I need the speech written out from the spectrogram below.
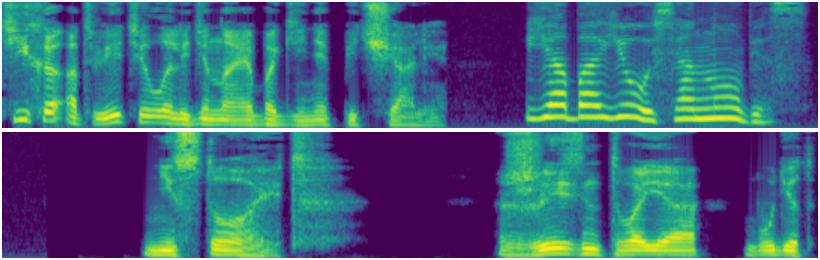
Тихо ответила ледяная богиня печали. «Я боюсь, Анубис». Не стоит. Жизнь твоя будет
